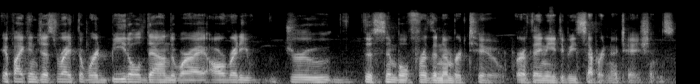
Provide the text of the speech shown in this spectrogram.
if I can just write the word beetle down to where I already drew the symbol for the number two, or if they need to be separate notations.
